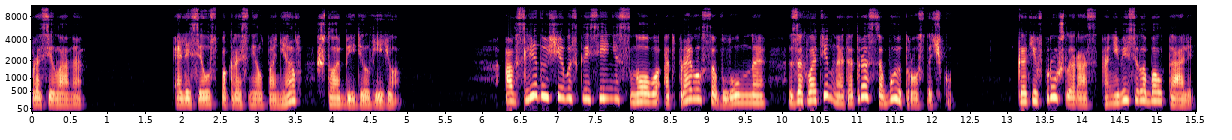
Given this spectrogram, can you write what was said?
спросила она. Элисеус покраснел, поняв, что обидел ее. А в следующее воскресенье снова отправился в Лунное, захватив на этот раз с собою тросточку. Как и в прошлый раз, они весело болтали,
